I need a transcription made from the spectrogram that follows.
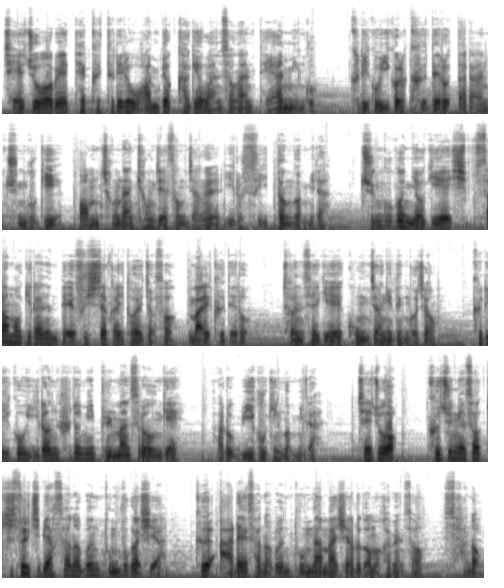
제조업의 테크트리를 완벽하게 완성한 대한민국, 그리고 이걸 그대로 따라한 중국이 엄청난 경제 성장을 이룰 수 있던 겁니다. 중국은 여기에 13억이라는 내수 시장까지 더해져서 말 그대로 전 세계의 공장이 된 거죠. 그리고 이런 흐름이 불만스러운 게 바로 미국인 겁니다. 제조업, 그 중에서 기술 집약 산업은 동북아시아, 그 아래 산업은 동남아시아로 넘어가면서 산업,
